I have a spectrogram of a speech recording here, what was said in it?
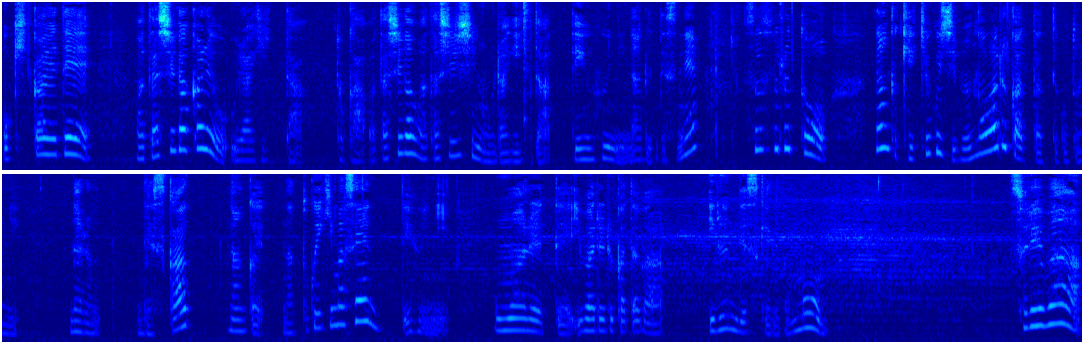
置き換えで私が彼を裏切ったとか私が私自身を裏切ったっていう風になるんですね。そうするとなんか結局自分が悪かったってことになるんですか？なんか納得いきませんっていう風に思われて言われる方がいるんですけれどもそれは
